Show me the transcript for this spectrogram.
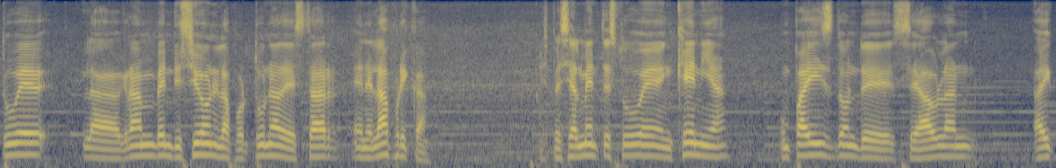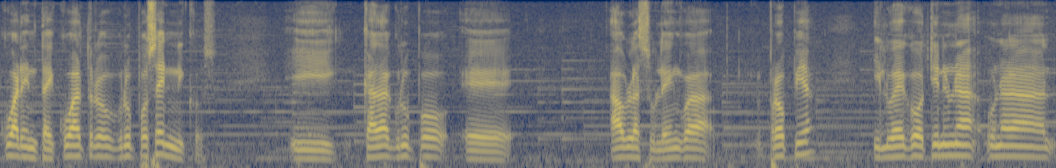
tuve la gran bendición y la fortuna de estar en el África, especialmente estuve en Kenia, un país donde se hablan, hay 44 grupos étnicos y cada grupo eh, habla su lengua propia y luego tiene una, una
